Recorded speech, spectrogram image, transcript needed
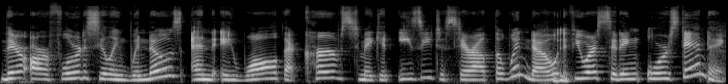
There are floor to ceiling windows and a wall that curves to make it easy to stare out the window if you are sitting or standing.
